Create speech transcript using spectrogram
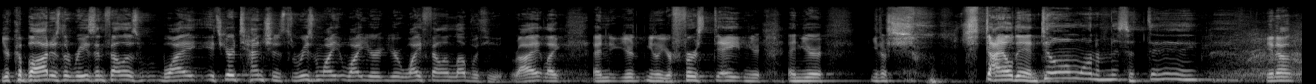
your kabod is the reason fellas why it's your attention. It's the reason why why your your wife fell in love with you right? Like and your you know your first date and you're and you're you know styled in. Don't want to miss a thing you know?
